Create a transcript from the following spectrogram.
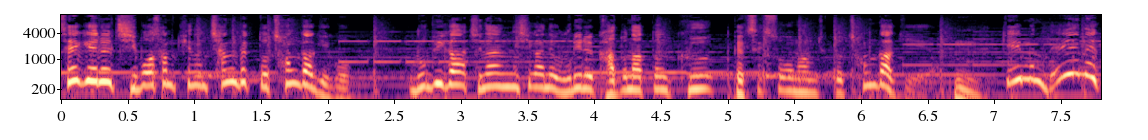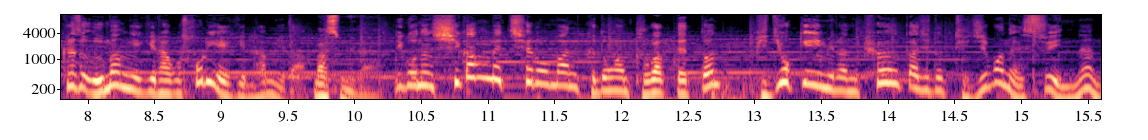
세계를 집어삼키는 창백도 청각이고 루비가 지난 시간에 우리를 가둬놨던 그 백색 소음 함축도 청각이에요. 음, 게임은 내내 그래서 음악 얘기를 하고 소리 얘기를 합니다. 맞습니다. 이거는 시각 매체로만 그동안 부각됐던 비디오 게임이라는 표현까지도 뒤집어낼 수 있는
